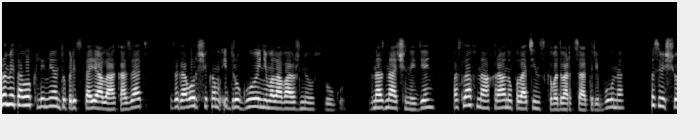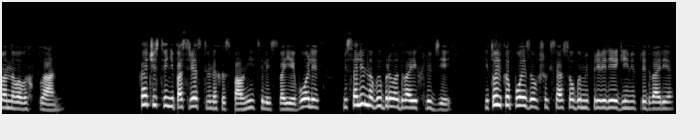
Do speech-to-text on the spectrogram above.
Кроме того, Клименту предстояло оказать заговорщикам и другую немаловажную услугу, в назначенный день послав на охрану Палатинского дворца трибуна, посвященного в их планы. В качестве непосредственных исполнителей своей воли Миссалина выбрала двоих людей, не только пользовавшихся особыми привилегиями при дворе,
